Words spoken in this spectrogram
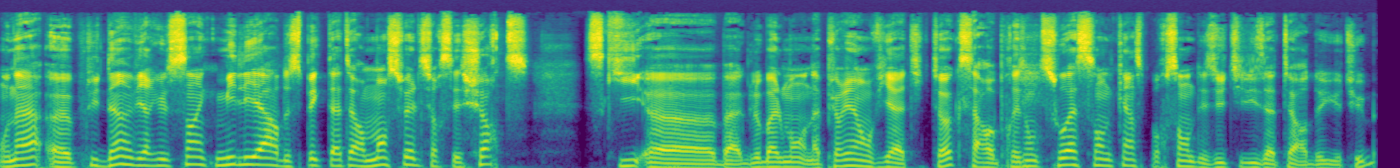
On a plus d'1,5 milliard de spectateurs mensuels sur ces shorts. Ce qui, euh, bah, globalement, on n'a plus rien à envier à TikTok. Ça représente 75% des utilisateurs de YouTube.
